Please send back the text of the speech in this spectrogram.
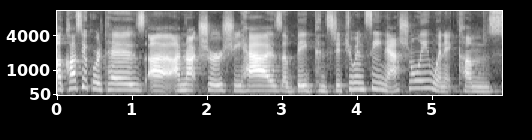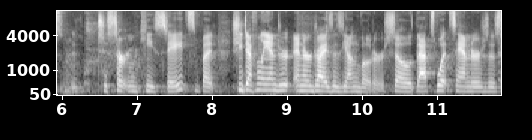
Ocasio Cortez, uh, I'm not sure she has a big constituency nationally when it comes to certain key states, but she definitely energizes young voters. So that's what Sanders is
